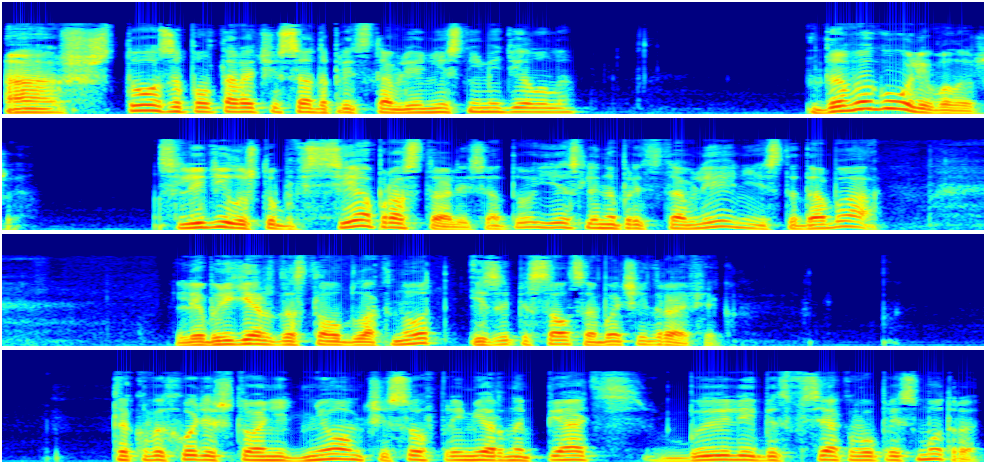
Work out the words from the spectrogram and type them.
А что за полтора часа до представления с ними делала? Да выгуливала же. Следила, чтобы все опростались, а то, если на представлении, стыдоба. Лебригер достал блокнот и записал собачий график. Так выходит, что они днем, часов примерно пять, были без всякого присмотра?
